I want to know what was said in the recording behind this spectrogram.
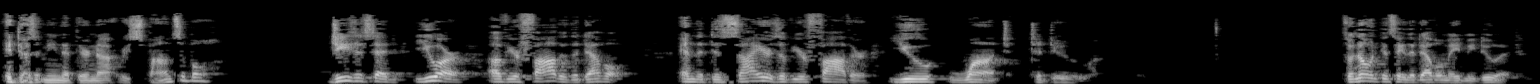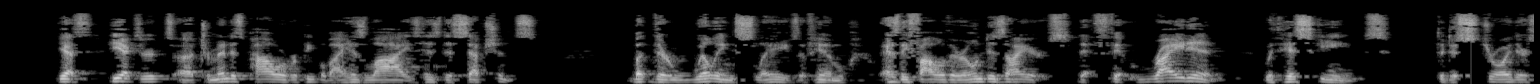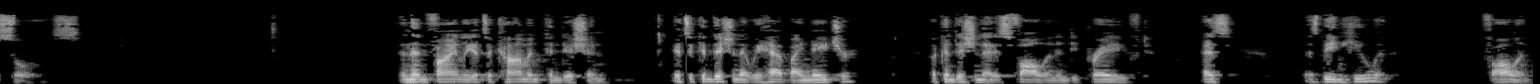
It doesn't mean that they're not responsible. Jesus said, you are of your father, the devil, and the desires of your father you want to do. So no one can say the devil made me do it. Yes, he exerts a tremendous power over people by his lies, his deceptions, but they're willing slaves of him as they follow their own desires that fit right in with his schemes to destroy their souls. And then finally, it's a common condition. It's a condition that we have by nature, a condition that is fallen and depraved as, as being human, fallen.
